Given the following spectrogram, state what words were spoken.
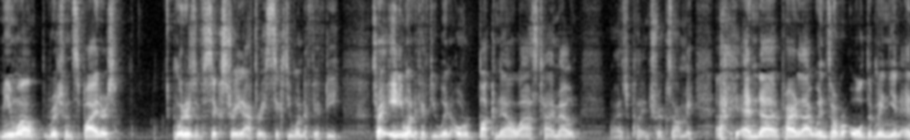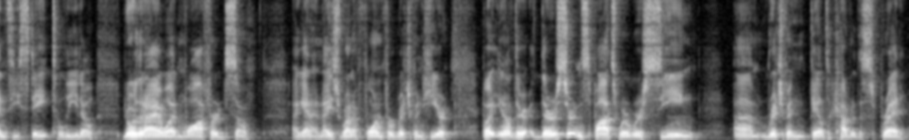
Meanwhile, Richmond Spiders, winners of six straight after a sixty-one to fifty, sorry, eighty-one to fifty win over Bucknell last time out. Why is playing tricks on me? Uh, and uh, prior to that, wins over Old Dominion, NC State, Toledo, Northern Iowa, and Wofford. So again, a nice run of form for Richmond here. But you know, there there are certain spots where we're seeing um, Richmond failed to cover the spread.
